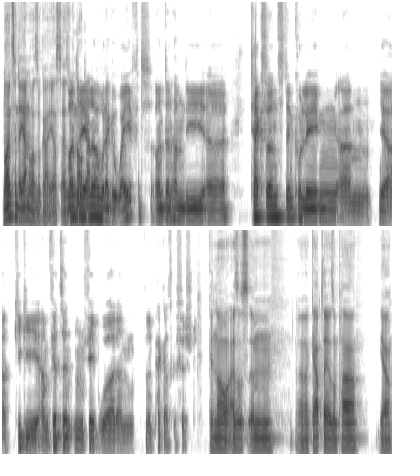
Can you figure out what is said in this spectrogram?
19. Januar sogar erst. Also 19. Genau. Januar wurde er gewaved und dann haben die äh, Texans den Kollegen, ähm, ja, Kiki am 14. Februar dann von den Packers gefischt. Genau, also es ähm, äh, gab da ja so ein paar ja,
